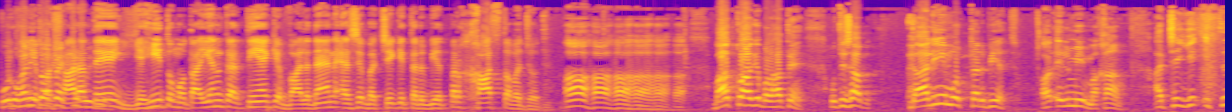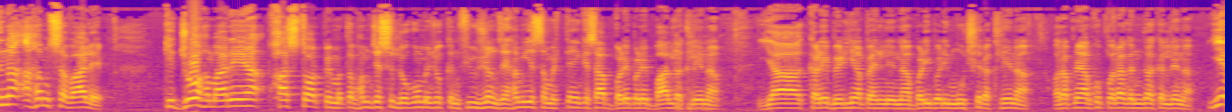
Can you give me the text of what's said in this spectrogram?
وہ روحانی طور ہیں۔ بشارتیں یہی تو متعین کرتی ہیں کہ والدین ایسے بچے کی تربیت پر خاص توجہ دیں۔ ہاں ہاں ہاں ہاں ہاں ہاں بات کو آگے بڑھاتے ہیں۔ مفتی صاحب تعلیم و تربیت اور علمی مقام۔ اچھا یہ اتنا اہم سوال ہے کہ جو ہمارے یہاں خاص طور پہ مطلب ہم جیسے لوگوں میں جو کنفیوژنز ہیں، ہم یہ سمجھتے ہیں کہ صاحب بڑے بڑے بال رکھ لینا یا کڑے بیڑیاں پہن لینا، بڑی بڑی مونچھیں رکھ لینا اور اپنے آپ کو پرا گندہ کر لینا، یہ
